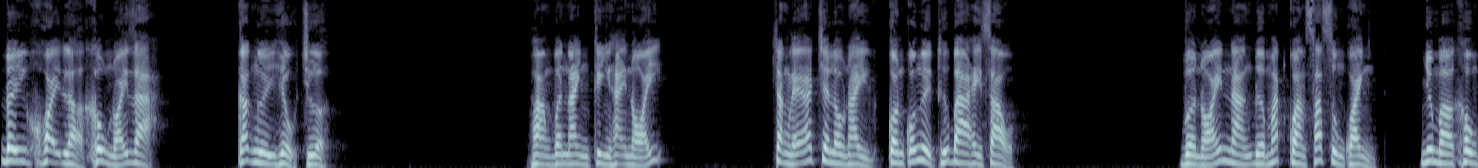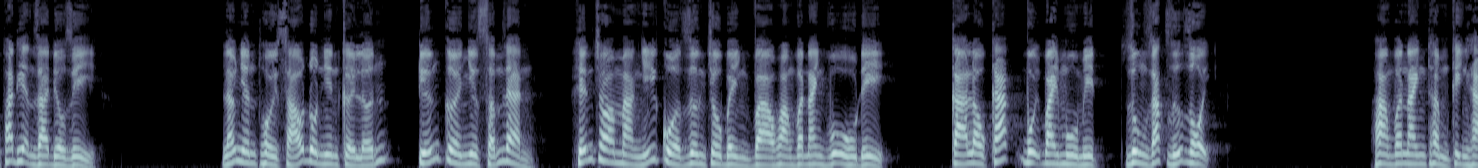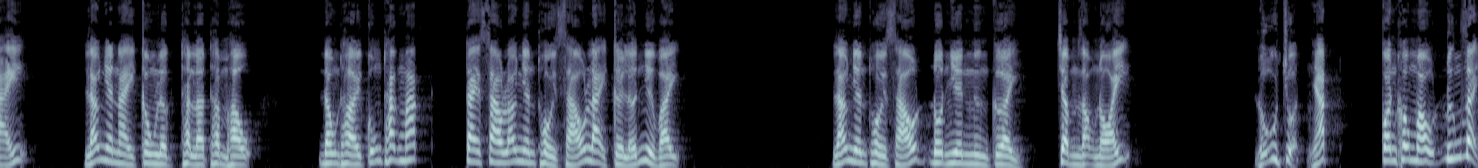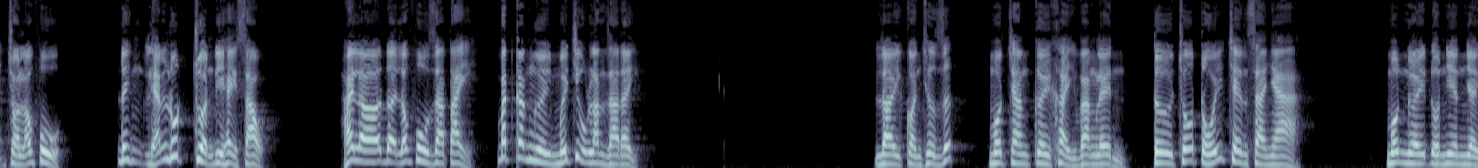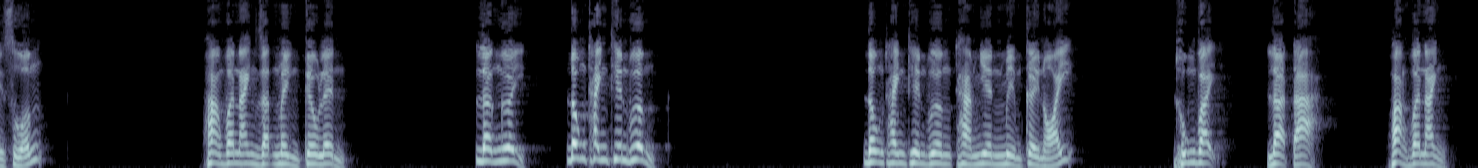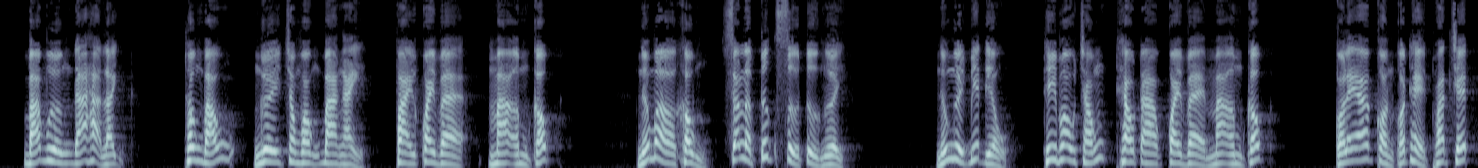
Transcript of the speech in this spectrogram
Đây gọi là không nói ra. Các người hiểu chưa? Hoàng vân anh kinh hãi nói. Chẳng lẽ trên lầu này còn có người thứ ba hay sao? Vừa nói nàng đưa mắt quan sát xung quanh, nhưng mà không phát hiện ra điều gì. Lão nhân thổi sáo đột nhiên cười lớn, tiếng cười như sấm rèn, khiến cho màng nhĩ của dương châu bình và hoàng vân anh vụ ù đi. Cả lầu cát bụi bay mù mịt, rung rắc dữ dội hoàng vân anh thầm kinh hãi. Lão nhân này công lực thật là thầm hậu. Đồng thời cũng thắc mắc, tại sao lão nhân thổi sáo lại cười lớn như vậy? Lão nhân thổi sáo đột nhiên ngừng cười, trầm giọng nói. Lũ chuột nhắt còn không mau đứng dậy cho lão phù định lén lút chuồn đi hay sao? Hay là đợi lão phù ra tay, bắt các người mới chịu lăn ra đây? Lời còn chưa dứt, một chàng cười khẩy vang lên từ chỗ tối trên xà nhà một người đột nhiên nhảy xuống. Hoàng vân anh giận mình kêu lên. Là người, đông thanh thiên vương. Đông thanh thiên vương thản nhiên mỉm cười nói. Đúng vậy, là ta, hoàng vân anh. Bá vương đã hạ lệnh. Thông báo người trong vòng ba ngày phải quay về ma âm cốc. Nếu mà không, sẽ lập tức xử tử người. Nếu người biết điều, thì mau chóng theo ta quay về ma âm cốc có lẽ còn có thể thoát chết.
